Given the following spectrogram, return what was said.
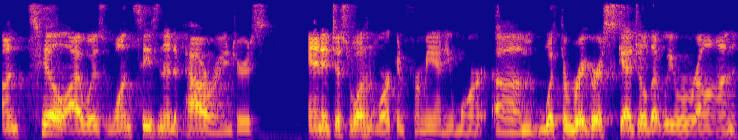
until I was one season into Power Rangers, and it just wasn't working for me anymore. Um, with the rigorous schedule that we were on,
